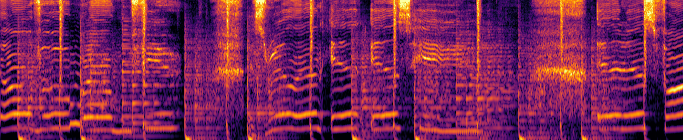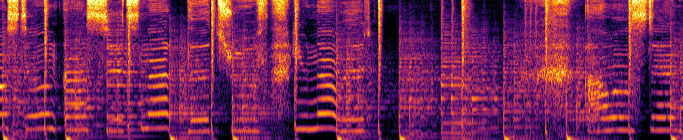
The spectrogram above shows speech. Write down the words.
overwhelming fear. It's real and it is here. It is forced on us, it's not the truth. You know it. I will stand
